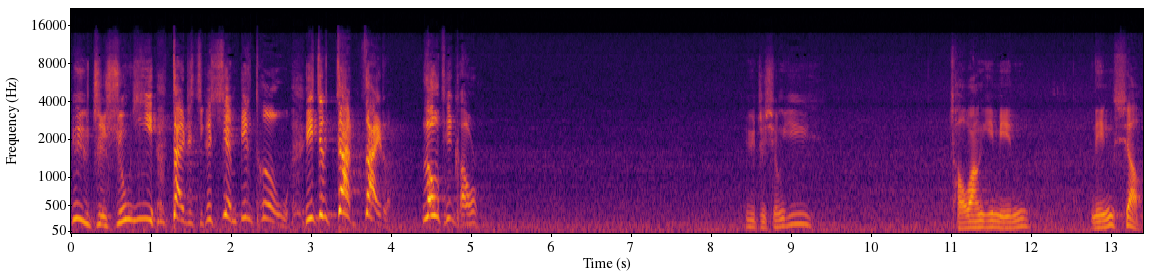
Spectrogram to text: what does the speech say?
玉置雄一带着几个宪兵特务，已经站在了楼梯口。玉质雄一朝王一民狞笑着：“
